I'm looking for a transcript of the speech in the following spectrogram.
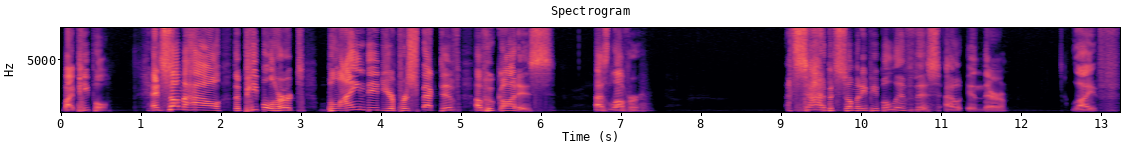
by people. And somehow the people hurt blinded your perspective of who God is as lover. That's sad, but so many people live this out in their life.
